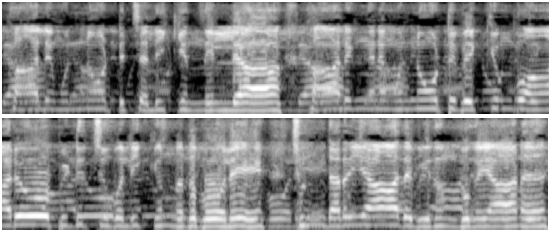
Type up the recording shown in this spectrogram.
കാൽ മുന്നോട്ട് ചലിക്കുന്നില്ല. കാലിങ്ങനെ മുന്നോട്ട് വെക്കുമ്പോ ആരോ പിടിച്ചു വലിക്കുന്നത് പോലെ ചുണ്ടറിയാതെ വിതുമ്പുകയാണ്.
